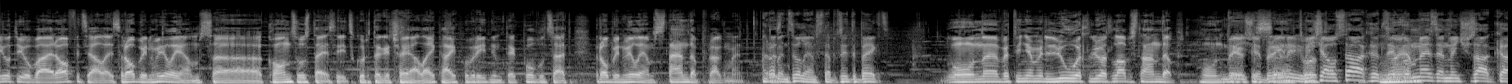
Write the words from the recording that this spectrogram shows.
YouTube ir oficiālais Robin Williams uh, konts uztaisīts, kur tagad šajā laikā ik pa brīdim tiek publicēti Robin Williams stand-up fragmenti. Robins Viljams, tāpēc ir beigts. Un, uh, bet viņam ir ļoti, ļoti labi stand-up. Viņš, kas, brīnī, tos- viņš jau sāka, Nu, kur nezinu, viņš sāka kā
